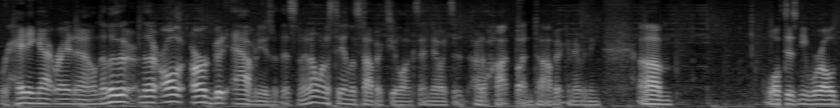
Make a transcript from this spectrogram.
we're heading at right now. Now there, there all are good avenues with this, and I don't want to stay on this topic too long because I know it's a, a, hot button topic and everything. Um, Walt Disney World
